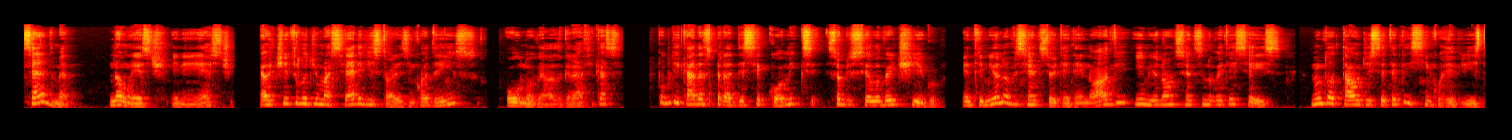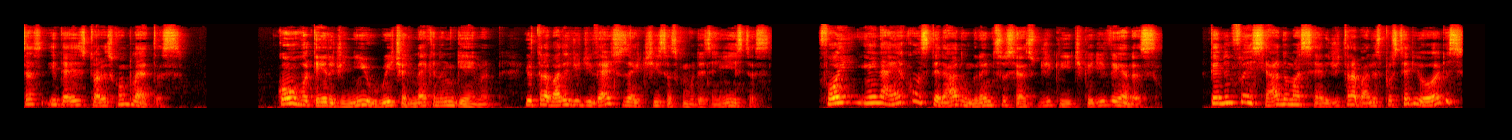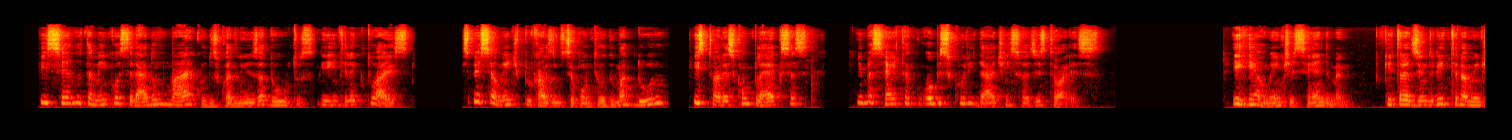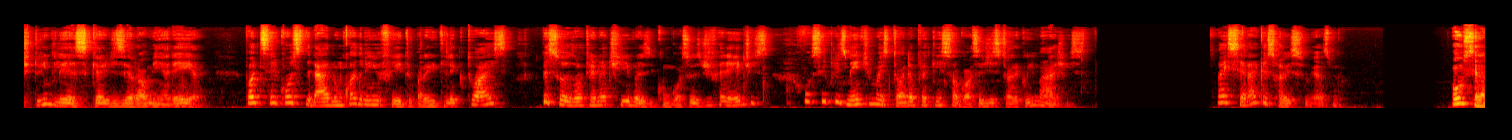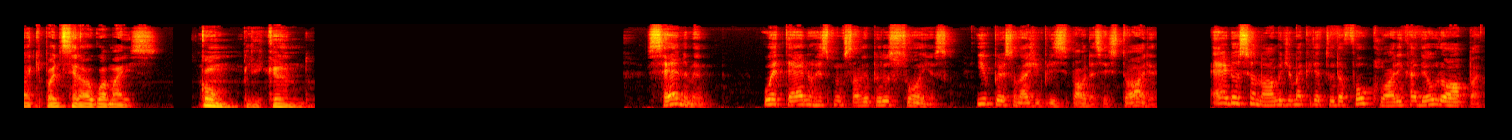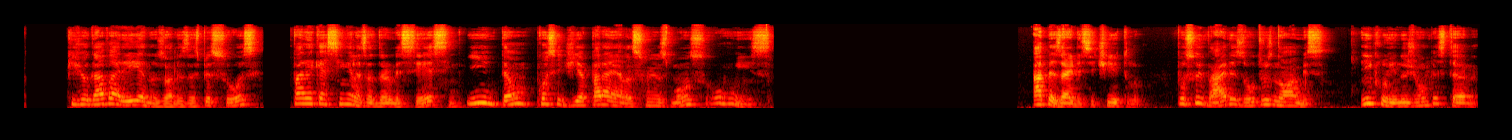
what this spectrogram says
Sandman, não este e nem este, é o título de uma série de histórias em quadrinhos, ou novelas gráficas, publicadas pela DC Comics sob o selo Vertigo, entre 1989 e 1996, num total de 75 revistas e 10 histórias completas. Com o roteiro de Neil Richard McKinnon Gaiman e o trabalho de diversos artistas como desenhistas, foi e ainda é considerado um grande sucesso de crítica e de vendas, tendo influenciado uma série de trabalhos posteriores e sendo também considerado um marco dos quadrinhos adultos e intelectuais, especialmente por causa do seu conteúdo maduro, histórias complexas e uma certa obscuridade em suas histórias. E realmente Sandman, que traduzindo literalmente do inglês quer dizer Homem-Areia, pode ser considerado um quadrinho feito para intelectuais, pessoas alternativas e com gostos diferentes, ou simplesmente uma história para quem só gosta de história com imagens. Mas será que é só isso mesmo? Ou será que pode ser algo a mais? Complicando. Sandman, o eterno responsável pelos sonhos, e o personagem principal dessa história, herda o seu nome de uma criatura folclórica da Europa, que jogava areia nos olhos das pessoas para que assim elas adormecessem e então concedia para elas sonhos bons ou ruins. Apesar desse título, possui vários outros nomes, incluindo João Pestana.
